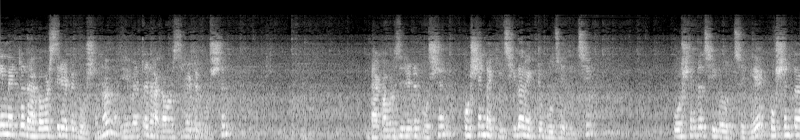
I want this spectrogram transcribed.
এই ম্যাথটা ঢাকা ভার্সিটির একটা কোশ্চেন হ্যাঁ? এই ম্যাথটা ঢাকা ভার্সিটির একটা কোশ্চেন ঢাকা ভার্সিটির একটা কোশ্চেন কোশ্চেনটা কী ছিল? আমি একটু বুঝিয়ে দিচ্ছি। কোশ্চেনটা ছিল হচ্ছে গিয়ে কোশ্চেনটা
